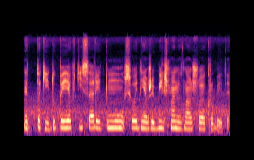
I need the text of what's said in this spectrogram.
не такий тупий, як в тій серії, тому сьогодні я вже більш-менш знаю, що як робити.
